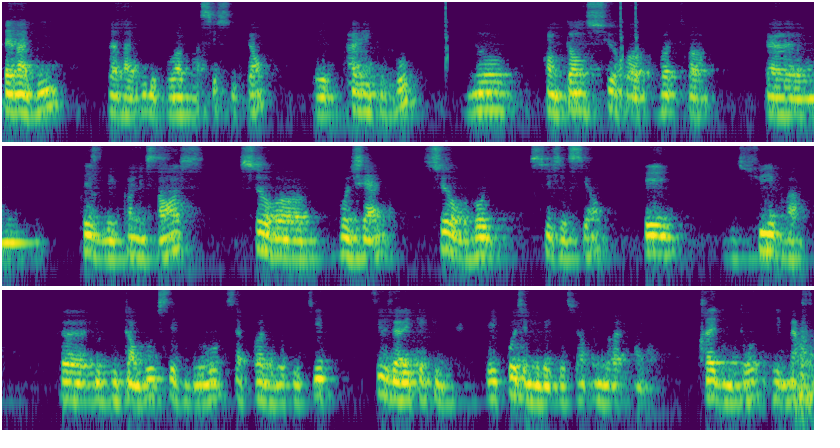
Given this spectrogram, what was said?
Très ravi, très ravi de pouvoir passer ce temps et avec vous, nous comptons sur euh, votre euh, prise de connaissances, sur euh, vos gènes, sur vos suggestions et de suivre de bout en bout cette vidéo, ça pourrait vous être. Si vous avez quelques difficultés, posez-nous des questions et nous répondrons. Très bientôt et merci.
